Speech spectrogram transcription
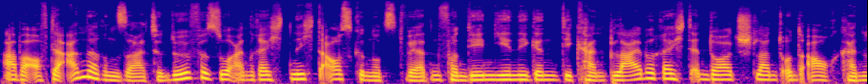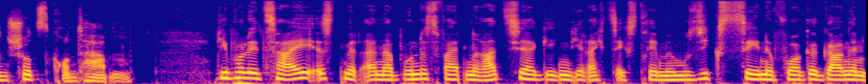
Aber auf der anderen Seite dürfe so ein Recht nicht ausgenutzt werden von denjenigen, die kein Bleiberecht in Deutschland und auch keinen Schutzgrund haben. Die Polizei ist mit einer bundesweiten Razzia gegen die rechtsextreme Musikszene vorgegangen.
